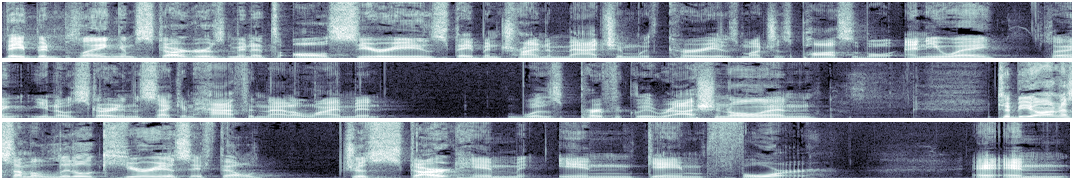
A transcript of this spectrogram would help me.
they've been playing him starters minutes all series. They've been trying to match him with Curry as much as possible anyway. So I think, you know, starting the second half in that alignment was perfectly rational. And to be honest, I'm a little curious if they'll just start him in game four. And, and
